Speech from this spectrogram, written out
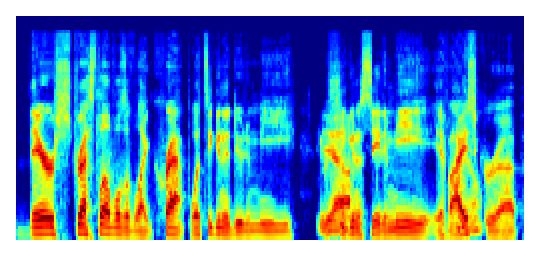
their stress levels of like crap what's he going to do to me what's yeah. he going to say to me if i screw up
